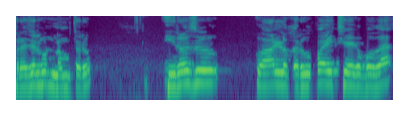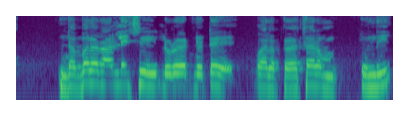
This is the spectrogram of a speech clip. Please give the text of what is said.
ప్రజలు కూడా నమ్ముతారు. ఈరోజు వాళ్ళు ఒక రూపాయి చేయకపోగా డబ్బాల రాళ్ళేసి లుడగట్టినట్టే వాళ్ళ ప్రచారం ఉంది.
